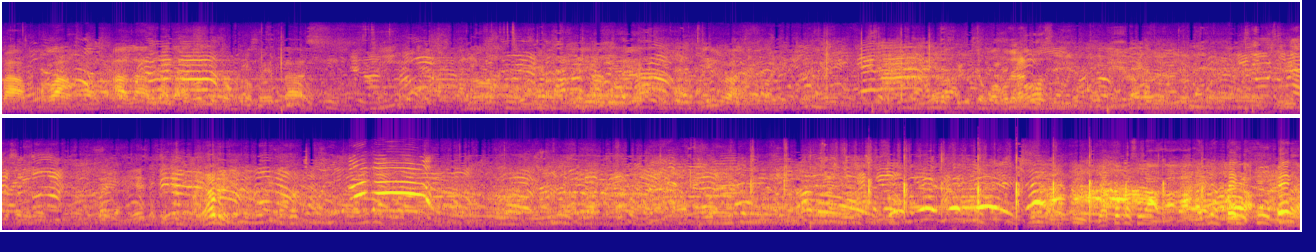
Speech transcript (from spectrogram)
Vamos, vamos. Alárgala, no te comprometas. Abre. Ya tócasela a, a, a Adrián, venga, venga.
